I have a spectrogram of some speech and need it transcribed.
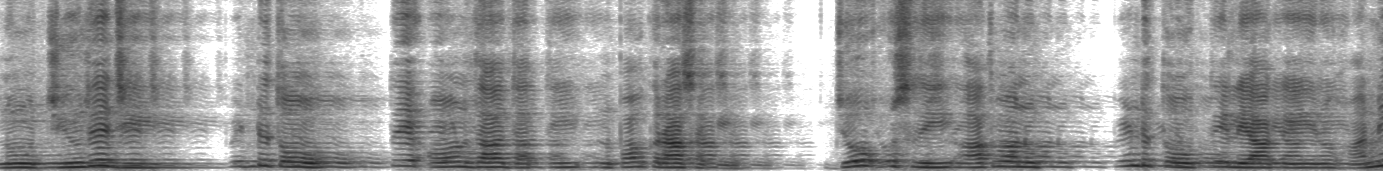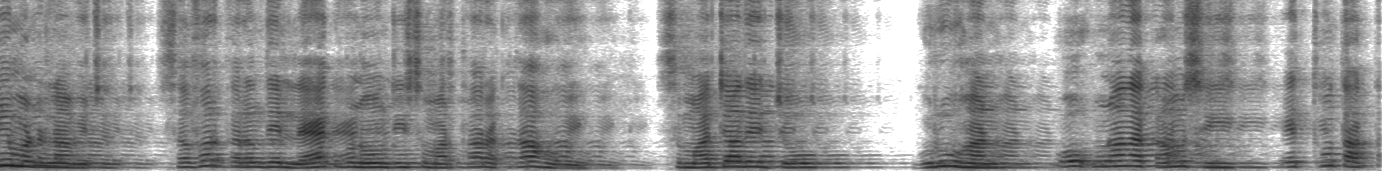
ਨੂੰ ਜਿਉਂਦੇ ਜੀ ਪਿੰਡ ਤੋਂ ਤੇ ਆਉਣ ਦਾ ਜਾਤੀ ਅਨੁਭਵ ਕਰਾ ਸਕੇ, ਜੋ ਉਸ ਦੀ ਆਤਮਾ ਨੂੰ ਪਿੰਡ ਤੋਂ ਉੱਤੇ ਲਿਆ ਕੇ ਰੂਹਾਨੀ ਮੰਡਲਾਂ ਵਿੱਚ ਸਫ਼ਰ ਕਰਨ ਦੇ ਲਾਇਕ ਬਣਾਉਣ ਦੀ ਸਮਰੱਥਾ ਰੱਖਦਾ ਹੋਵੇ। ਸਮਾਜਾਂ ਦੇ ਜੋ ਗੁਰੂ ਹਨ, ਉਹ ਉਹਨਾਂ ਦਾ ਕੰਮ ਸੀ, ਇੱਥੋਂ ਤੱਕ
